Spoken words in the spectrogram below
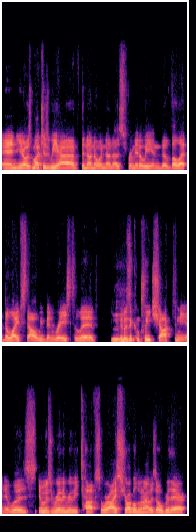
And you know, as much as we have the nunno and nunnas from Italy and the the, the lifestyle we've been raised to live, Mm-hmm. It was a complete shock to me, and it was it was really really tough. So where I struggled when I was over there,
